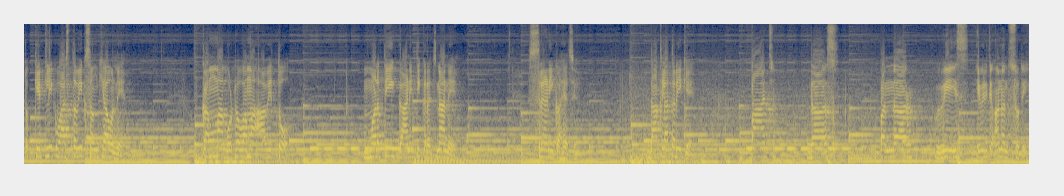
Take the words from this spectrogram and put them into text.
તો કેટલીક વાસ્તવિક સંખ્યાઓને ક્રમમાં ગોઠવવામાં આવે તો મળતી ગાણિતિક રચનાને શ્રેણી કહે છે. દાખલા તરીકે પાંચ, દસ, પંદર, વીસ, એવી રીતે અનંત સુધી.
